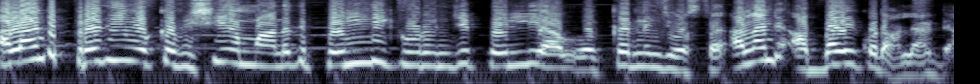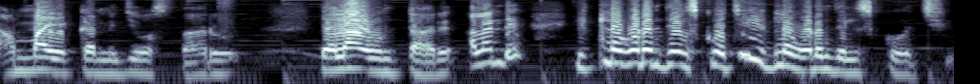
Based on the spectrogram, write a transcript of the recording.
అలాంటి ప్రతి ఒక్క విషయం అనేది పెళ్ళి గురించి పెళ్ళి ఎక్కడి నుంచి వస్తారు? అలాంటి అబ్బాయి కూడా అలాంటి అమ్మాయి ఎక్కడి నుంచి వస్తారు? ఎలా ఉంటారు? అలాంటి ఇట్లా కూడా తెలుసుకోవచ్చు ఇట్లా కూడా తెలుసుకోవచ్చు.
